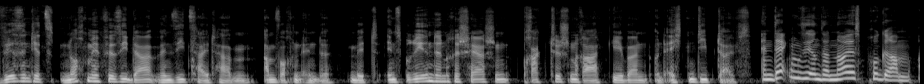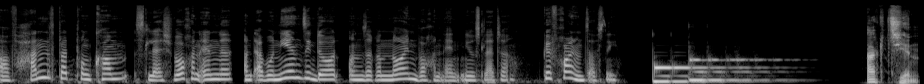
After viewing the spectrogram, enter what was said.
Wir sind jetzt noch mehr für Sie da, wenn Sie Zeit haben, am Wochenende, mit inspirierenden Recherchen, praktischen Ratgebern und echten Deep Dives. Entdecken Sie unser neues Programm auf handelsblatt.com/slash Wochenende und abonnieren Sie dort unseren neuen Wochenend-Newsletter. Wir freuen uns auf Sie. Aktien.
